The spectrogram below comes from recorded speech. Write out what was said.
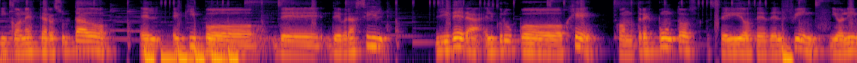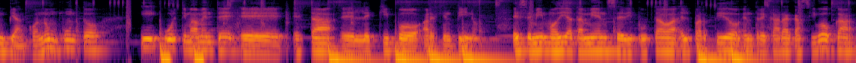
y con este resultado el equipo de, de Brasil lidera el grupo G con 3 puntos, seguidos de Delfín y Olimpia con un punto. Y últimamente eh, está el equipo argentino. Ese mismo día también se disputaba el partido entre Caracas y Boca,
